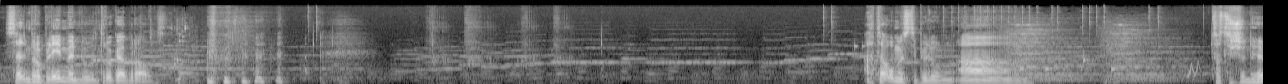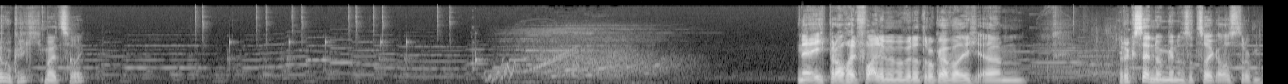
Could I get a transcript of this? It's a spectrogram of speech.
Das ist halt ein Problem, wenn du einen Drucker brauchst. Ach, da oben ist die Belohnung. Ah. Dachte ich schon, hä, wo krieg ich mal Zeug? Ne, ich brauche halt vor allem immer wieder Drucker, weil ich ähm, Rücksendungen und so Zeug ausdrucken.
